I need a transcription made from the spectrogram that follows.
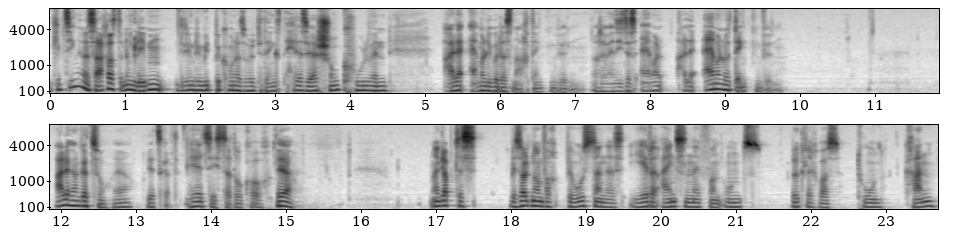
Gibt es irgendeine Sache aus deinem Leben, die du irgendwie mitbekommen hast, wo du dir denkst, hey, das wäre schon cool, wenn alle einmal über das nachdenken würden? Oder wenn sich das einmal, alle einmal nur denken würden? Alle hören gerade zu, ja, jetzt gerade. Jetzt ist der Druck hoch. Ja. Und ich glaube, dass wir sollten einfach bewusst sein, dass jeder einzelne von uns wirklich was tun kann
